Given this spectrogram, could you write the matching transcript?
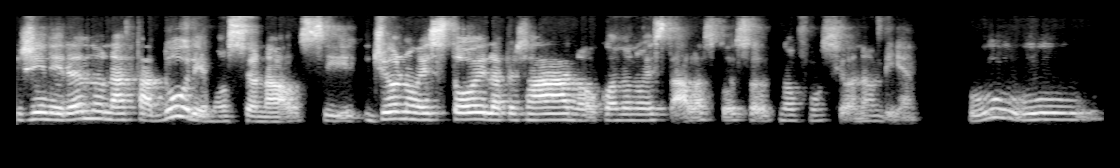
generando uma atadura emocional, se eu não estou, a pessoa, ah, não, quando não está, as coisas não funcionam bem. Uh, uh,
